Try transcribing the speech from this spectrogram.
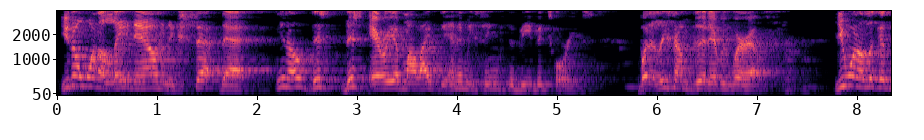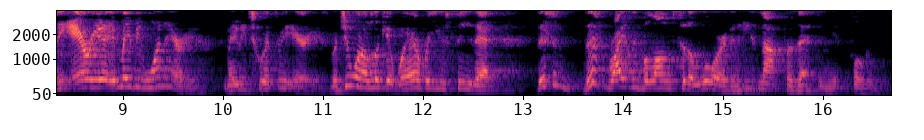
You don't want to lay down and accept that, you know, this, this area of my life, the enemy seems to be victorious, but at least I'm good everywhere else. You want to look at the area, it may be one area, maybe two or three areas, but you want to look at wherever you see that this is this rightly belongs to the Lord and he's not possessing it fully.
